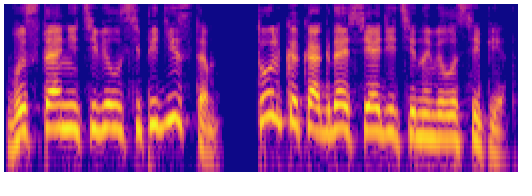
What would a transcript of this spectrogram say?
Вы станете велосипедистом только когда сядете на велосипед.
